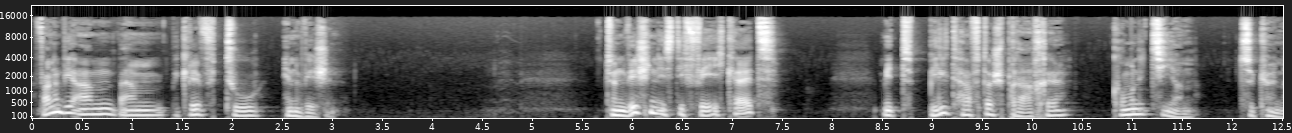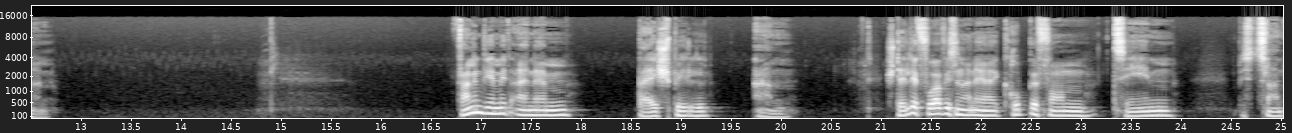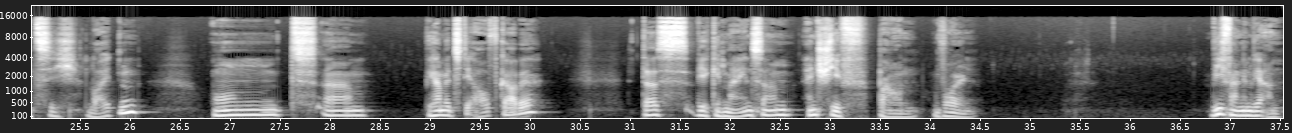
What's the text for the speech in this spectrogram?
Fangen wir an beim Begriff to envision. To envision ist die Fähigkeit, mit bildhafter Sprache kommunizieren zu können. Fangen wir mit einem Beispiel an. Stell dir vor, wir sind eine Gruppe von 10 bis 20 Leuten und ähm, wir haben jetzt die Aufgabe, dass wir gemeinsam ein Schiff bauen wollen. Wie fangen wir an?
